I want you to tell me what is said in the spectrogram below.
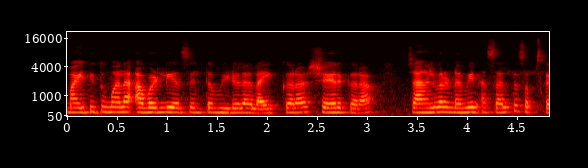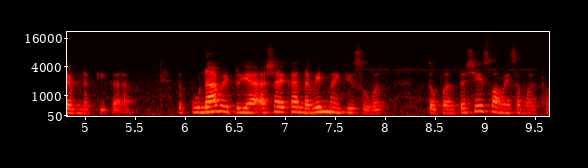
माहिती तुम्हाला आवडली असेल तर व्हिडिओला लाईक करा शेअर करा. चॅनलवर नवीन असाल तर सबस्क्राईब नक्की करा. तर पुन्हा भेटूया अशा एका नवीन माहितीसोबत. तोपर्यंत श्री स्वामी समर्थ.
